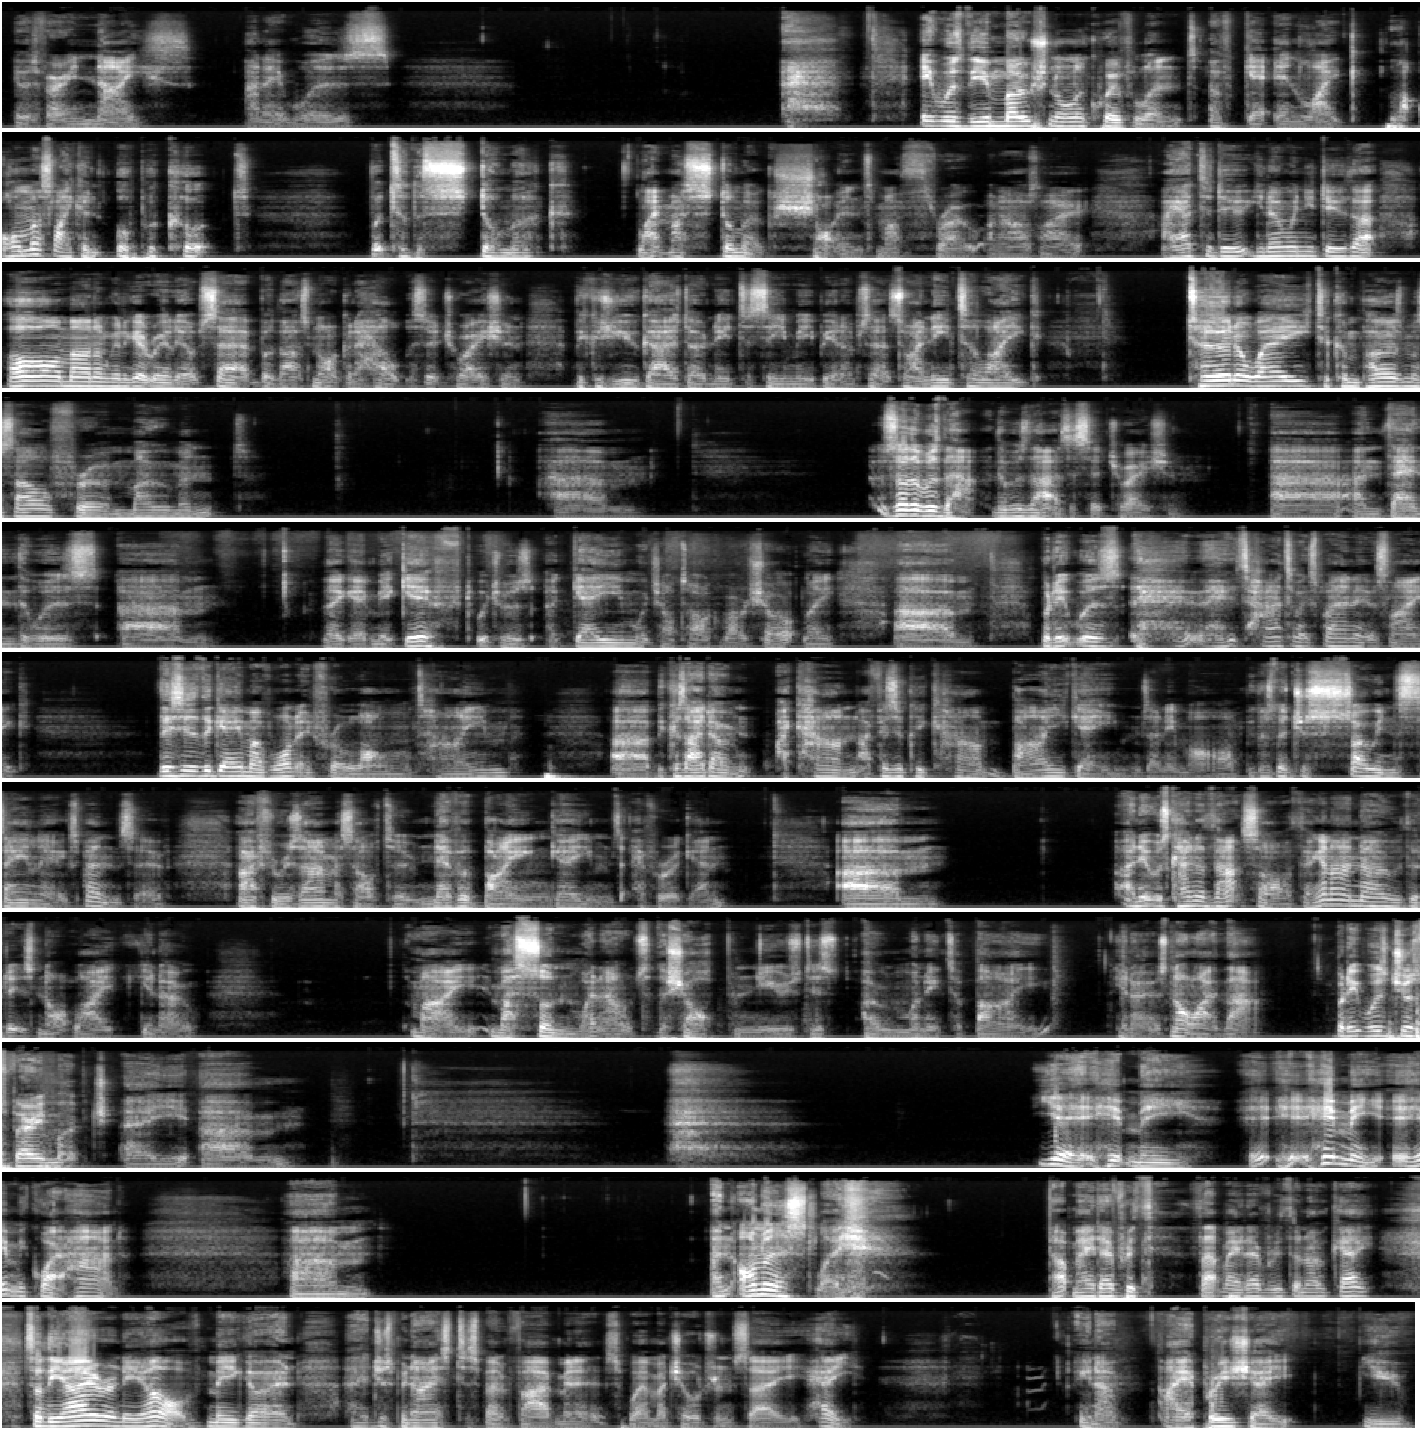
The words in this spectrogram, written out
it was very nice, and it was. It was the emotional equivalent of getting like almost like an uppercut but to the stomach. Like my stomach shot into my throat, and I was like, I had to do, you know, when you do that, oh man, I'm going to get really upset, but that's not going to help the situation because you guys don't need to see me being upset. So I need to like turn away to compose myself for a moment. Um, so there was that. There was that as a situation. Uh, and then there was um, they gave me a gift, which was a game, which I'll talk about shortly. Um, but it was, it's hard to explain. It was like, this is the game I've wanted for a long time. Uh, because I don't, I can't, I physically can't buy games anymore because they're just so insanely expensive. I have to resign myself to never buying games ever again. Um, and it was kind of that sort of thing. And I know that it's not like, you know, my my son went out to the shop and used his own money to buy. You know, it's not like that. But it was just very much a. Um, yeah, it hit me. it, it hit me. It hit me quite hard. Um, and honestly, that made everything that made everything okay. So the irony of me going, it'd just be nice to spend five minutes where my children say, "Hey, you know, I appreciate you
